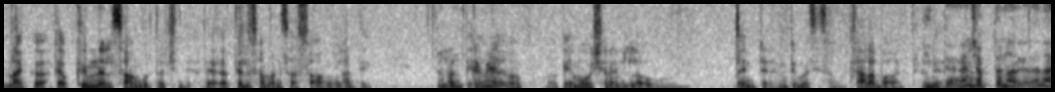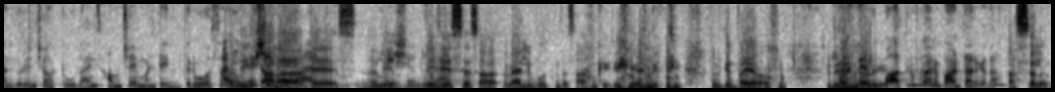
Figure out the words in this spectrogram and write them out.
నాకు అంటే క్రిమినల్ సాంగ్ గుర్తొచ్చింది. అంటే తెలుసా మనసా సాంగ్ లాంటి? అలాంటి criminal. ఒక- emotion and love intimacy song చాలా బాగుంది. ఇంతేనా? చెప్తున్నారు కదా దాని గురించి ఒక టూ లైన్స్ హమ్ చేయమంటే ఇద్దరు అది చాలా. అంటే అది నేను. చేస్తే వాల్యూ పోతుంది ఆ సాంగ్కి అందుకే అందుకే భయం. బాత్రూమ్లోనే పాడతారు కదా. అస్సలు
